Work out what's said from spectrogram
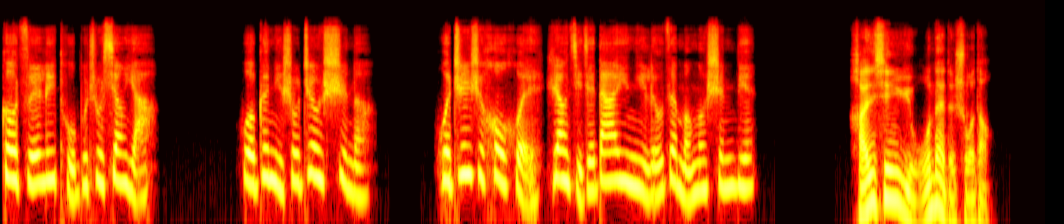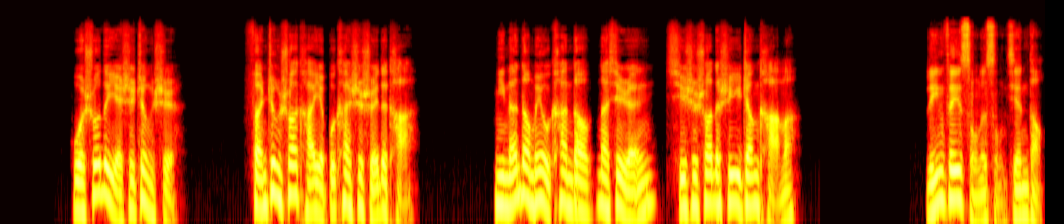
狗嘴里吐不出象牙，我跟你说正事呢。我真是后悔让姐姐答应你留在萌萌身边。韩新宇无奈的说道：“我说的也是正事，反正刷卡也不看是谁的卡。你难道没有看到那些人其实刷的是一张卡吗？”林飞耸了耸肩道。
